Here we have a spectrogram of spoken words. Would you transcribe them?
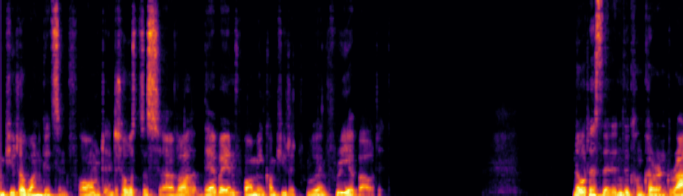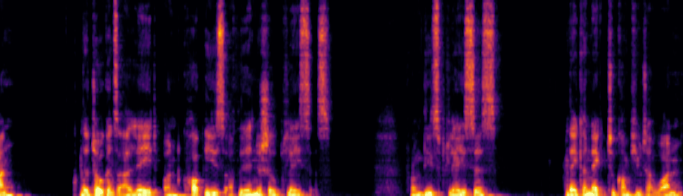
Computer 1 gets informed and it hosts a server, thereby informing computer 2 and 3 about it. Notice that in the concurrent run, the tokens are laid on copies of the initial places. From these places, they connect to computer 1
